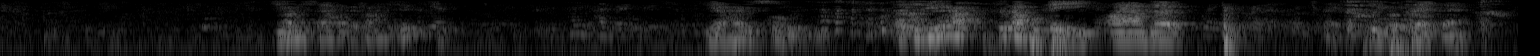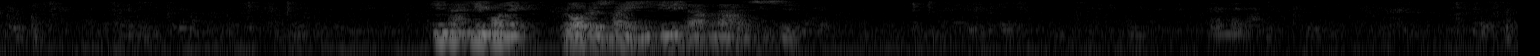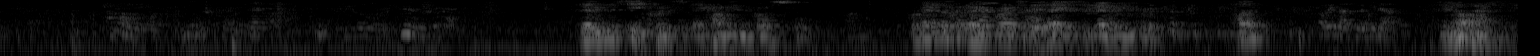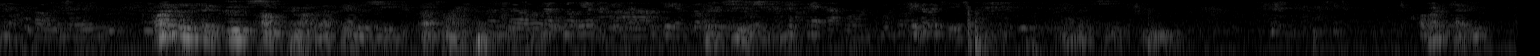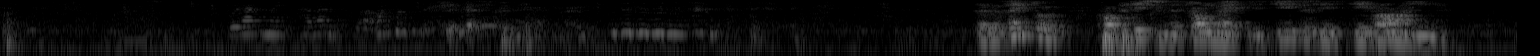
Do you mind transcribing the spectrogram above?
Do you understand what we're trying to do? Yes. Yeah, how school is if you look up, for example, B, I am the. So you put bread there. In that mnemonic blogger's way, if you miss out the vowels, you see. They're in the sequence that they come in the gospel. We're going to look at those words a bit later together in group. Pardon? You're not allowed to look it up. One of them is a good something or other. That's the other G. That's my person. Oh, no, that's not the other G. There are two G's. That. The other G. The other G. I won't tell you. We'd have to make the central proposition that John makes is Jesus is divine,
